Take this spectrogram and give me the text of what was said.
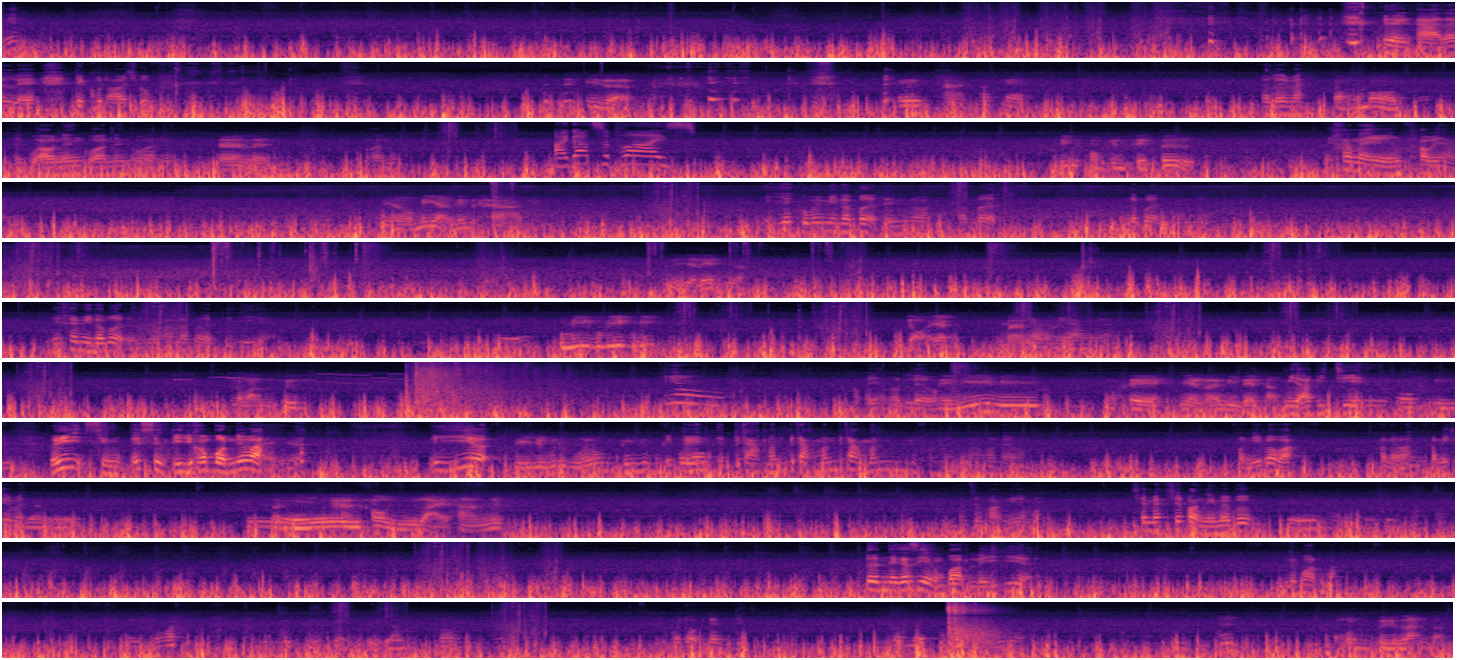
เอ๊ะ กูยังหานั่นเลยเด็กกูรอชุบอีแบบเอ้ยทานข้าวแกงเอาเลยไหมสองโมงเออกูเอาหนึ่งกูเอาหนึ่งกูเอาหนึ่งได้เลย กูเอาหนึ่ง I got supplies. นี่คอมเพนเซเตอร์ไอ้ข้างในมันเข้าไปยังไม่เอาไม่อยากเล่นขาด ไอ้เหี้ยกูไม่มีระเบิดเลยนี่หรอระเบิดระเบิดนั่นเลยหรือจะเล่นดีวะนี่ใครมีระเบิดอันนี้วะระเบิดไอ้เหี้ย มีกูมีกูมีเจาะยังมา ยังยังยัง ระวังปื้ม อิ้วเอาไปอย่างรวดเร็ว ในนี้มีโอเค อย่างน้อยมี เด็ดครับมี RPG โอเคเฮ้ยเสียงเอ้ยเสียงตีอยู่ข้างบนนี่ว่าไอ้เหี้ยตีอยู่บนหัวเราตีอยู่บนไปหัวไปไปดักมันไปดักมันไปดักมันอยู่ฝั่งไหนวะฝั่งไหนวะฝั่งนี้ปะวะฝั่งไหนวะฝั่งนี้ใช่ไหมนั่นเลยมันมีทางเข้าอยู่หลายทางเลยน่าจะฝั่งนี้มั้งใช่ไหมใช่ฝั่งนี้ไหมเพิ่ม เดินยังกระเสียงบอดเลยเฮียหรือบอทวะ ไอ้บอสเสียงตีแล้วก็ มาโดดเล่นดิ ก็แบบ คนปืนลั่นอะ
